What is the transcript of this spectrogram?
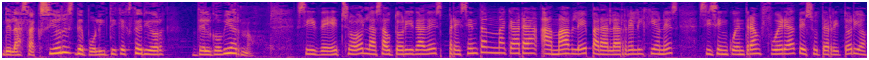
de las acciones de política exterior del gobierno. Sí, de hecho, las autoridades presentan una cara amable para las religiones si se encuentran fuera de su territorio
